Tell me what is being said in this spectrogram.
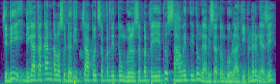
Jadi dikatakan kalau sudah dicabut seperti tunggul seperti itu sawit itu nggak bisa tumbuh lagi, benar nggak sih?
